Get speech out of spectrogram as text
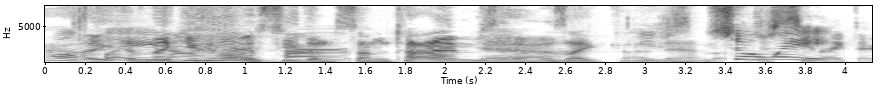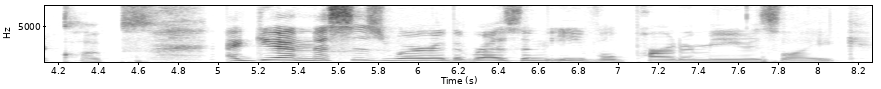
Well like, played and like you can only their see them part. sometimes, and it was like, You God just, damn. So just see, wait. like their cloaks. Again, this is where the Resident Evil part of me is like,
